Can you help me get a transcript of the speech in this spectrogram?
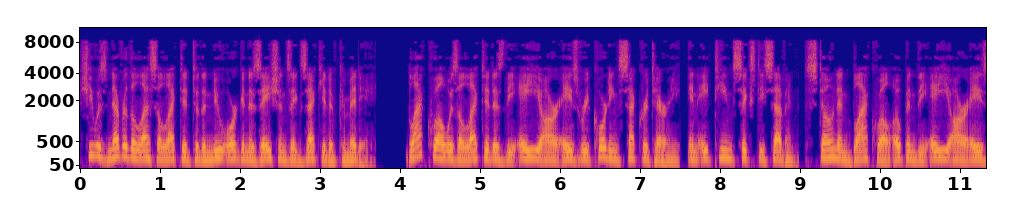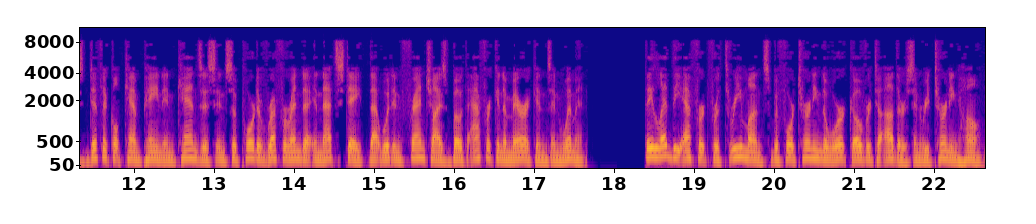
She was nevertheless elected to the new organization's executive committee. Blackwell was elected as the AERA's recording secretary. In 1867, Stone and Blackwell opened the AERA's difficult campaign in Kansas in support of referenda in that state that would enfranchise both African Americans and women. They led the effort for three months before turning the work over to others and returning home.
